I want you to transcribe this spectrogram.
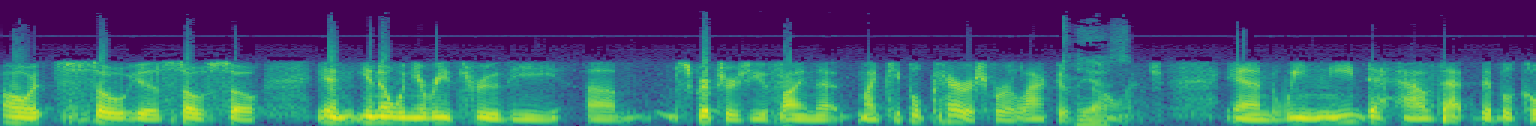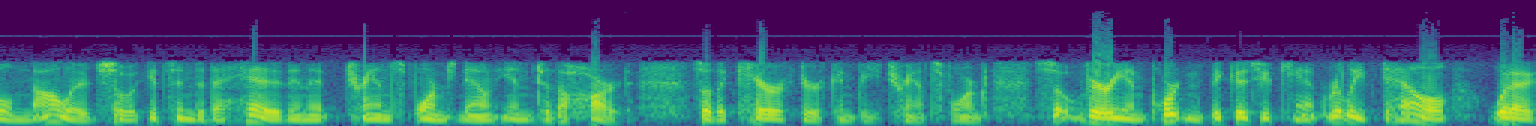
Oh, it so is so so. And you know, when you read through the um, scriptures, you find that my people perish for a lack of yes. knowledge. And we need to have that biblical knowledge so it gets into the head and it transforms down into the heart so the character can be transformed. So, very important because you can't really tell what a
